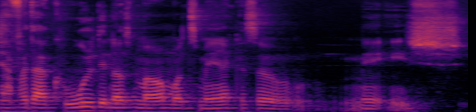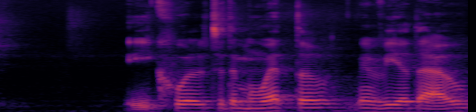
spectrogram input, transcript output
ist einfach auch cool, dann als Mama zu merken, so, man ist equal zu der Mutter, man wird auch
